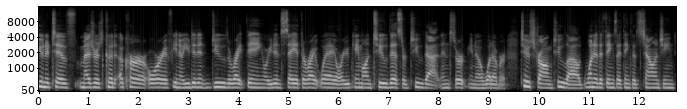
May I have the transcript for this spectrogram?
punitive measures could occur or if you know you didn't do the right thing or you didn't say it the right way or you came on to this or to that insert you know whatever. Too strong too loud. One of the things i think that's challenging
